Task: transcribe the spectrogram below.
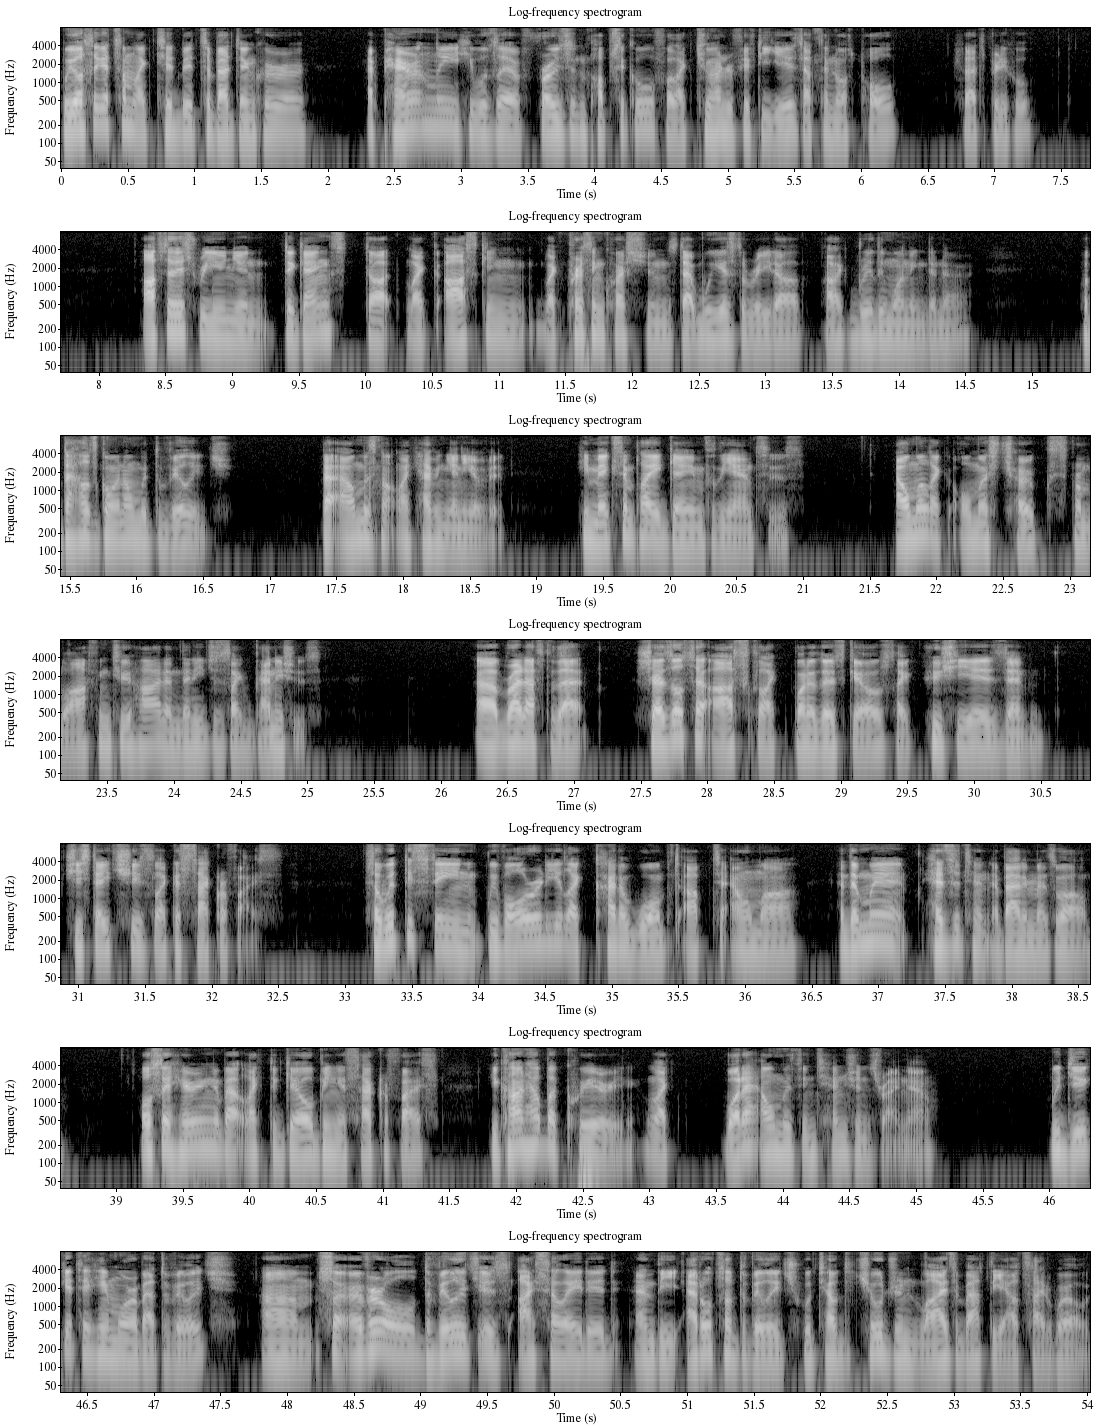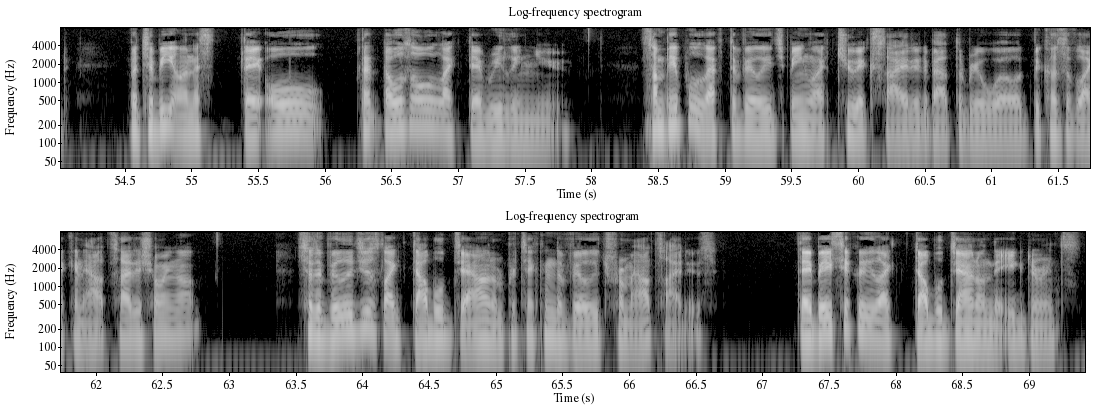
We also get some like tidbits about Denkuro. Apparently, he was a frozen popsicle for like 250 years at the North Pole, so that's pretty cool. After this reunion, the gang start like asking like pressing questions that we as the reader are like really wanting to know. What the hell's going on with the village? But Elmer's not like having any of it. He makes him play a game for the answers. Elmer like almost chokes from laughing too hard and then he just like vanishes. Uh, right after that, Czes also asks like one of those girls like who she is and she states she's like a sacrifice. So with this scene, we've already like kind of warmed up to Elmer and then we're hesitant about him as well. Also hearing about like the girl being a sacrifice, you can't help but query like what are Elmer's intentions right now? We do get to hear more about the village. Um, so overall, the village is isolated, and the adults of the village would tell the children lies about the outside world. But to be honest, they all that, that was all like they really knew. Some people left the village being like too excited about the real world because of like an outsider showing up. So the villagers like doubled down on protecting the village from outsiders. They basically like doubled down on their ignorance.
